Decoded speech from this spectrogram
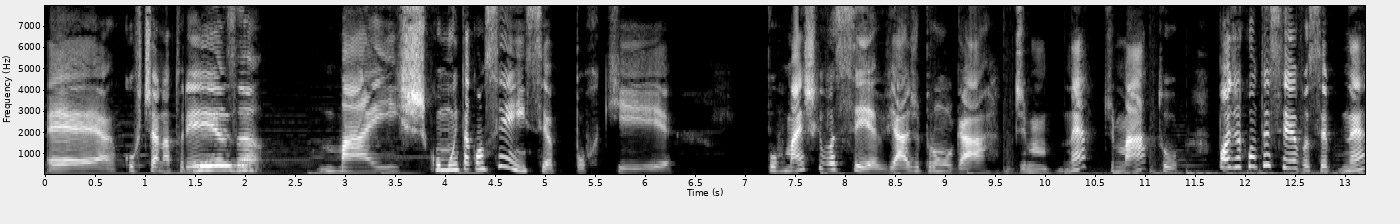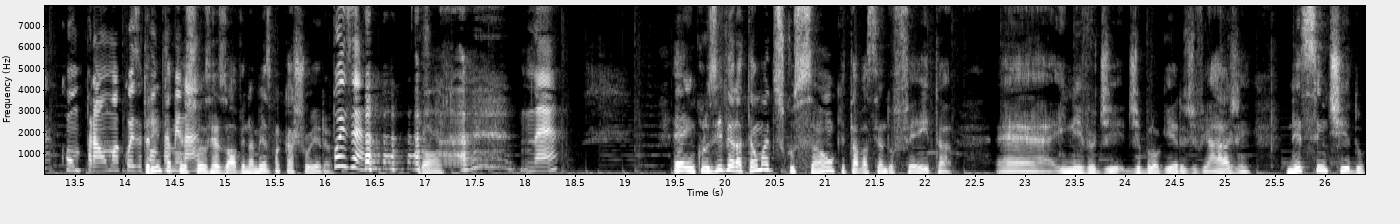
é, curtir a natureza. Mas com muita consciência, porque por mais que você viaje para um lugar de, né, de mato, pode acontecer você, né, comprar uma coisa 30 contaminada. pessoas resolvem na mesma cachoeira. Pois é. Pronto. né? É, inclusive era até uma discussão que estava sendo feita é, em nível de, de blogueiros de viagem, nesse sentido.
